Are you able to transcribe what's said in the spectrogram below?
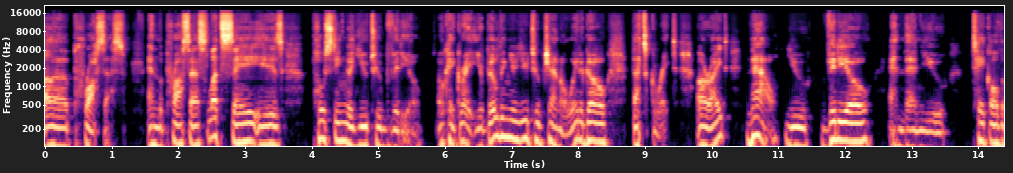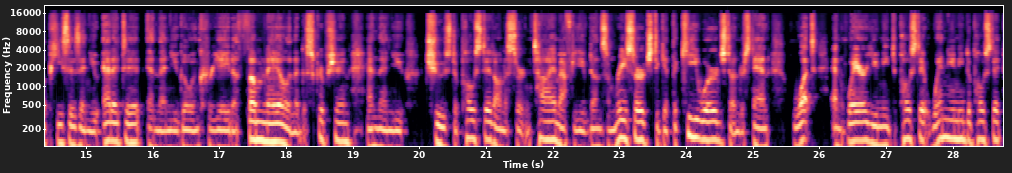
a process. And the process let's say is posting a youtube video. Okay great. You're building your youtube channel. Way to go. That's great. All right. Now you video and then you take all the pieces and you edit it and then you go and create a thumbnail and a description and then you choose to post it on a certain time after you've done some research to get the keywords to understand what and where you need to post it when you need to post it.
